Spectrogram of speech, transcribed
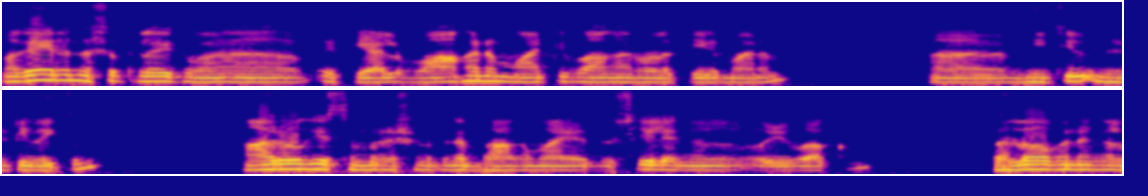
മകേര നക്ഷത്രത്തിലേക്ക് എത്തിയാൽ വാഹനം മാറ്റി വാങ്ങാനുള്ള തീരുമാനം നീട്ടി നീട്ടിവെക്കും. ആരോഗ്യ സംരക്ഷണത്തിന്റെ ഭാഗമായ ദുശീലങ്ങൾ ഒഴിവാക്കും. പ്രലോഭനങ്ങൾ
